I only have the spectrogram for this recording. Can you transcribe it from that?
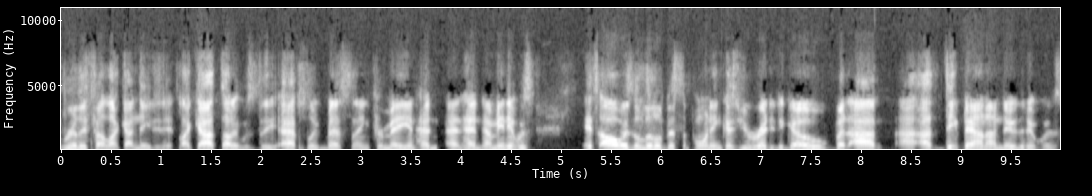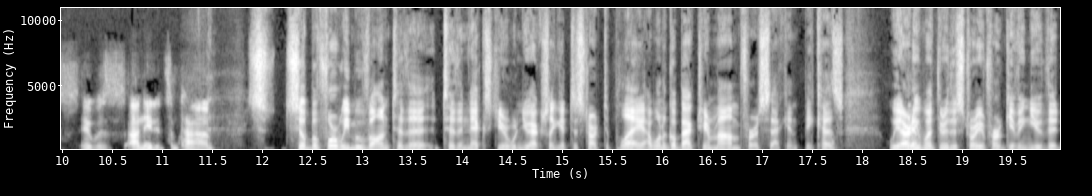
really felt like I needed it. Like I thought it was the absolute best thing for me, and had and had. I mean, it was. It's always a little disappointing because you're ready to go, but I, I, I deep down I knew that it was it was I needed some time. So before we move on to the to the next year when you actually get to start to play, I want to go back to your mom for a second because we already Yeah. went through the story of her giving you the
